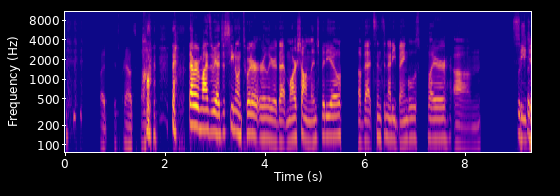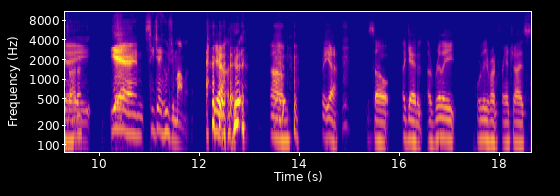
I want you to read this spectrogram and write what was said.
but it's pronounced Gost. that, that reminds me, I just seen on Twitter earlier that Marshawn Lynch video of that Cincinnati Bengals player, um, CJ. Yeah, and CJ, who's your mama? yeah. um, but yeah. So again, a really poorly run franchise.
